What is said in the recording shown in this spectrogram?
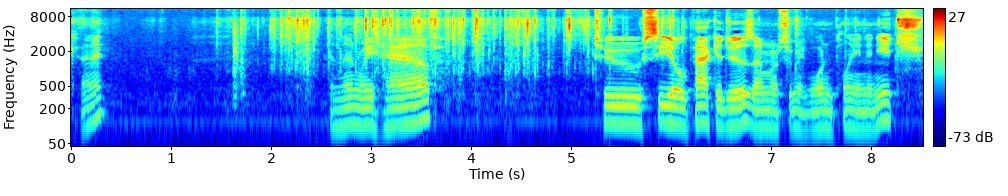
Okay. And then we have two sealed packages. I'm assuming one plane in each.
